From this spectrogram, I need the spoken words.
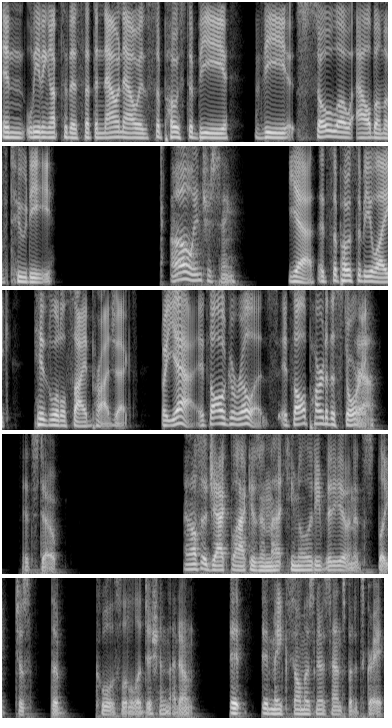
in leading up to this that the Now Now is supposed to be the solo album of 2D. Oh, interesting. Yeah, it's supposed to be like his little side project. But yeah, it's all Gorillaz. It's all part of the story. Yeah, it's dope. And also, Jack Black is in that humility video, and it's like just the coolest little addition. I don't. It it makes almost no sense, but it's great.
